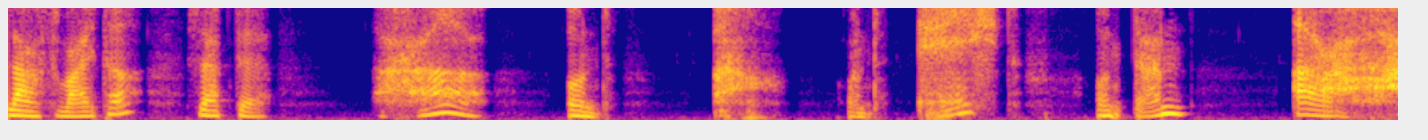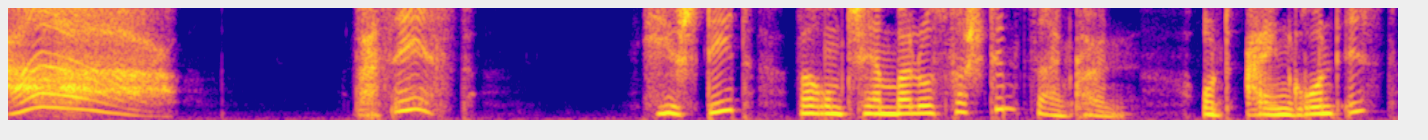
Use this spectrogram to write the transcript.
las weiter, sagte Aha und Ach und echt und dann Aha. Was ist? Hier steht, warum Cembalos verstimmt sein können. Und ein Grund ist,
